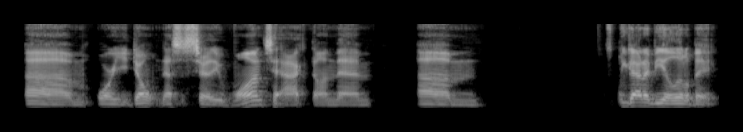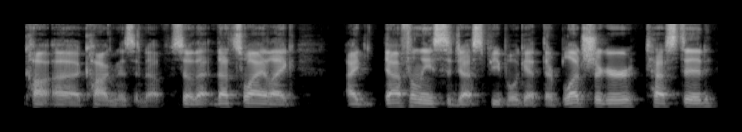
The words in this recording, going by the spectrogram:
um, or you don't necessarily want to act on them, um, you got to be a little bit co- uh, cognizant of. So that, that's why, like, I definitely suggest people get their blood sugar tested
